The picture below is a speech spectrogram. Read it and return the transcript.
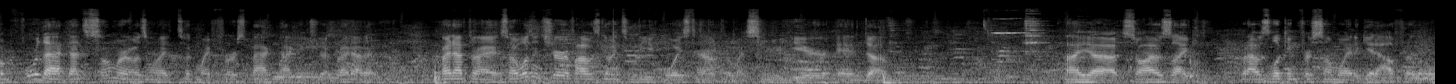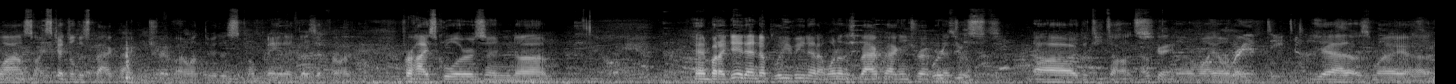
but before that, that summer was when I took my first backpacking trip. Right out of right after I, so I wasn't sure if I was going to leave Boys Town for my senior year, and um, I uh, so I was like, but I was looking for some way to get out for a little while. So I scheduled this backpacking trip. I went through this company that does it for for high schoolers, and uh, and but I did end up leaving, and I went on this backpacking trip. Where'd and it just uh, the Tetons. Okay. uh, Wyoming. Yeah, that was my uh,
